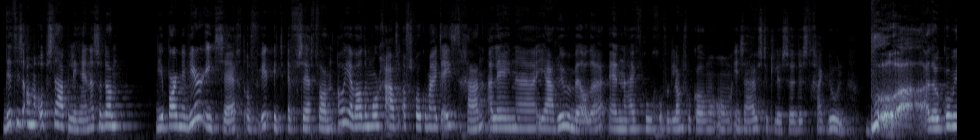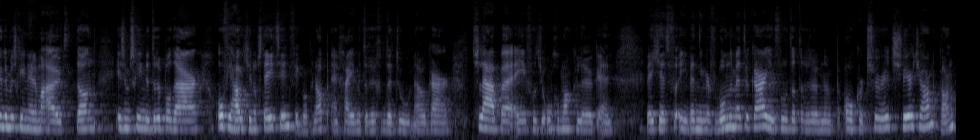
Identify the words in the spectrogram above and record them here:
dit is allemaal opstapelingen. En als er dan je partner weer iets zegt, of weer iets, even zegt van: Oh ja, we hadden morgenavond afgesproken om uit eten te gaan. Alleen, uh, ja, Ruben belde en hij vroeg of ik langs wil komen om in zijn huis te klussen. Dus dat ga ik doen. dan kom je er misschien helemaal uit. Dan is er misschien de druppel daar. Of je houdt je nog steeds in, vind ik wel knap. En ga je met de rug naartoe naar elkaar slapen. En je voelt je ongemakkelijk. En weet je, het, je bent niet meer verbonden met elkaar. Je voelt dat er een awkward sfeertje hangt kan.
